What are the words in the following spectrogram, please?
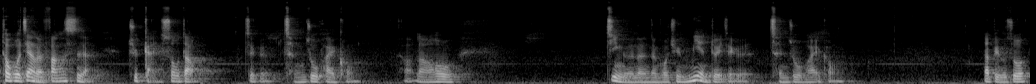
透过这样的方式啊，去感受到这个成住坏空，好，然后进而呢能够去面对这个成住坏空。那比如说，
